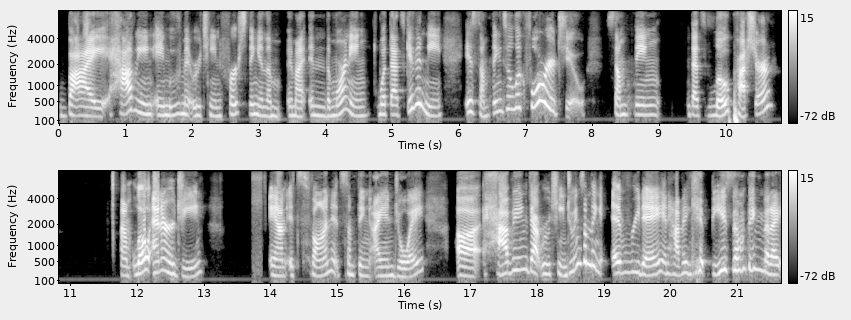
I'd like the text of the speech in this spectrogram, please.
by having a movement routine first thing in the in my in the morning what that's given me is something to look forward to something that's low pressure um, low energy and it's fun it's something i enjoy uh, having that routine doing something every day and having it be something that i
